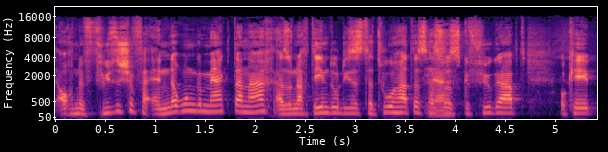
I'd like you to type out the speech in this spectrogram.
auch eine physische Veränderung gemerkt danach? Also nachdem du dieses Tattoo hattest, hast ja. du das Gefühl gehabt, okay,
